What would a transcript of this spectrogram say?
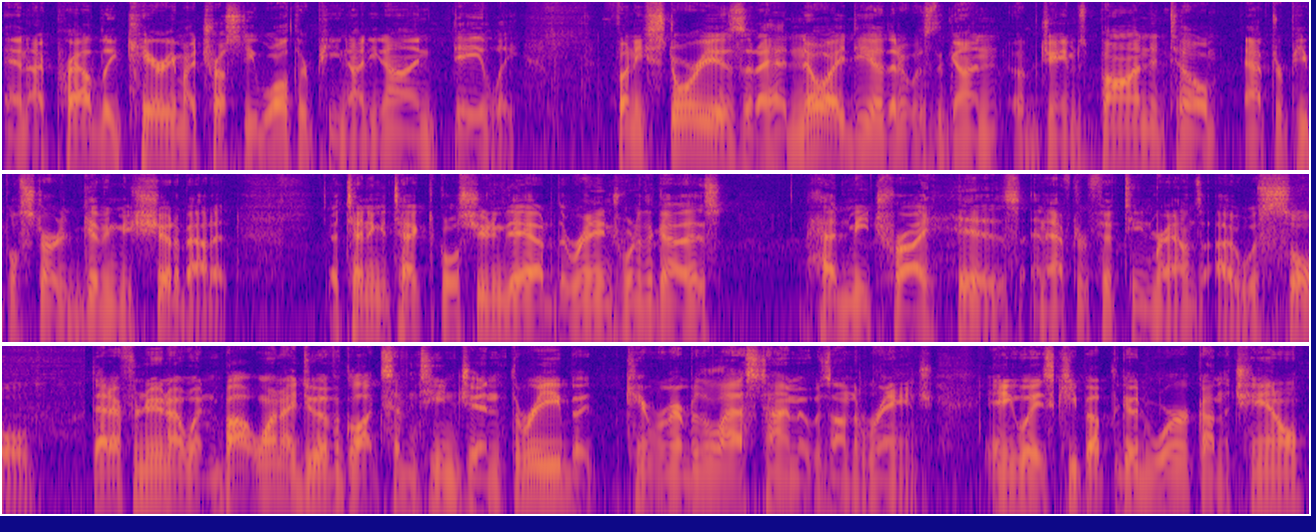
and I proudly carry my trusty Walther P99 daily. Funny story is that I had no idea that it was the gun of James Bond until after people started giving me shit about it. Attending a tactical shooting day out at the range, one of the guys had me try his, and after 15 rounds, I was sold. That afternoon, I went and bought one. I do have a Glock 17 Gen 3, but can't remember the last time it was on the range. Anyways, keep up the good work on the channel.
